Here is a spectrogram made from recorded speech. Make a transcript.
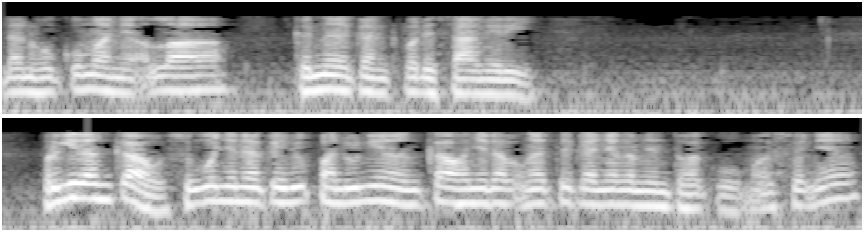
dan hukuman yang Allah kenakan kepada Samiri. Pergilah engkau, sungguhnya dalam kehidupan dunia engkau hanya dapat mengatakan jangan menyentuh aku. Maksudnya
